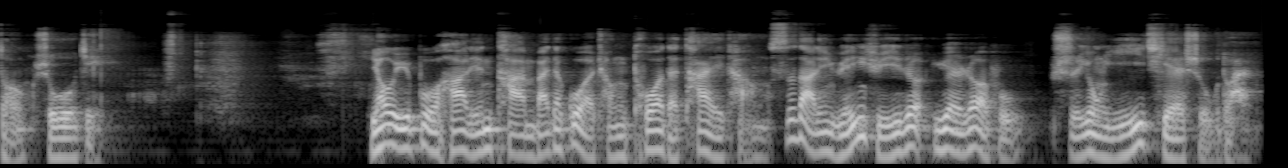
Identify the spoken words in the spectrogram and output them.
总书记。由于布哈林坦白的过程拖得太长，斯大林允许热约热夫使用一切手段。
